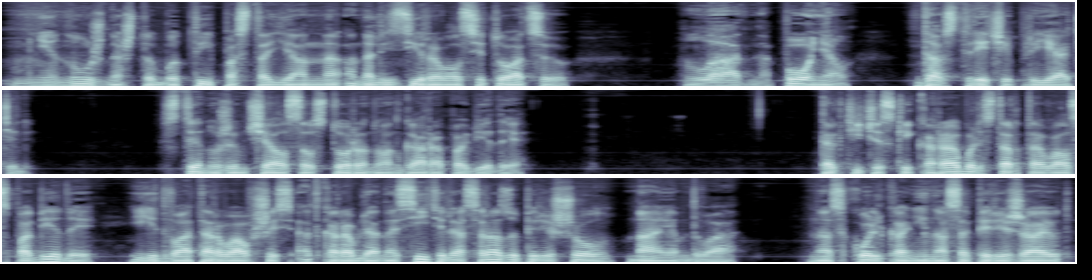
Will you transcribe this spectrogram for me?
«Мне нужно, чтобы ты постоянно анализировал ситуацию». «Ладно, понял. До встречи, приятель». Стэн уже мчался в сторону ангара Победы. Тактический корабль стартовал с Победы и, едва оторвавшись от корабля-носителя, сразу перешел на М2. Насколько они нас опережают?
